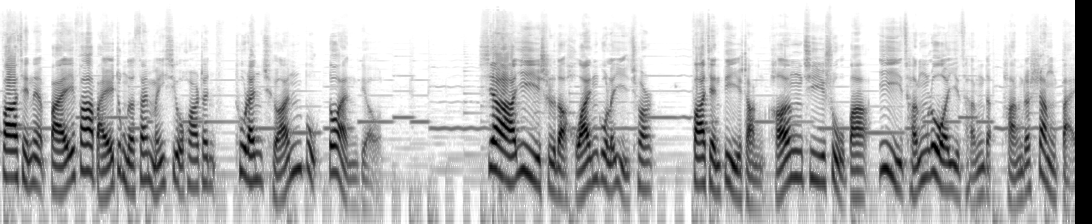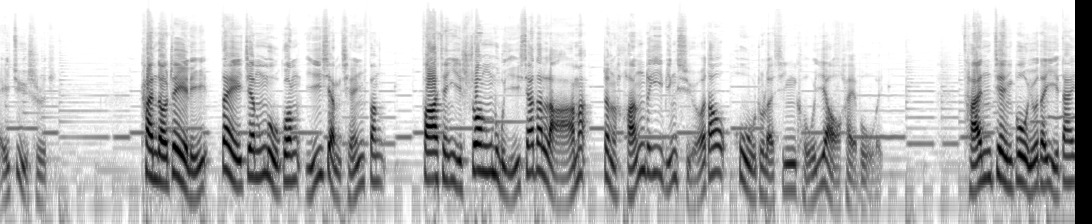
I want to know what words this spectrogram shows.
发现那百发百中的三枚绣花针突然全部断掉了。下意识地环顾了一圈，发现地上横七竖八、一层摞一层的躺着上百具尸体。看到这里，再将目光移向前方。发现一双目以下的喇嘛正横着一柄雪刀护住了心口要害部位，残剑不由得一呆，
